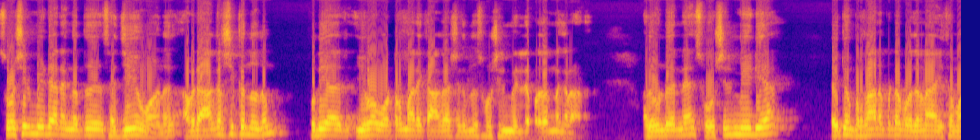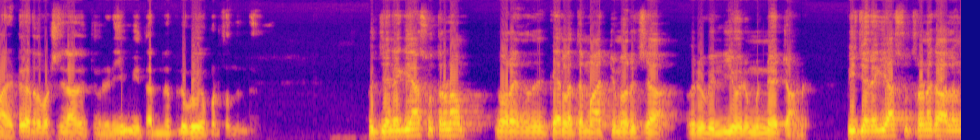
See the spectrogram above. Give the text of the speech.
സോഷ്യൽ മീഡിയ രംഗത്ത് സജീവമാണ്. അവരെ ആകർഷിക്കുന്നതും പുതിയ യുവ വോട്ടർമാരെയൊക്കെ ആകർഷിക്കുന്നത് സോഷ്യൽ മീഡിയയിലെ പ്രചരണങ്ങളാണ്. അതുകൊണ്ട് തന്നെ സോഷ്യൽ മീഡിയ ഏറ്റവും പ്രധാനപ്പെട്ട പ്രചരണായുധമായിട്ട് ഇടതുപക്ഷ ജനാധിപത്യ മുന്നണിയും ഈ തെരഞ്ഞെടുപ്പിൽ ഉപയോഗപ്പെടുത്തുന്നുണ്ട്. ജനകീയാസൂത്രണം എന്ന് പറയുന്നത് കേരളത്തെ മാറ്റിമറിച്ച ഒരു വലിയൊരു മുന്നേറ്റമാണ്. ഈ ജനകീയാസൂത്രണ കാലം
